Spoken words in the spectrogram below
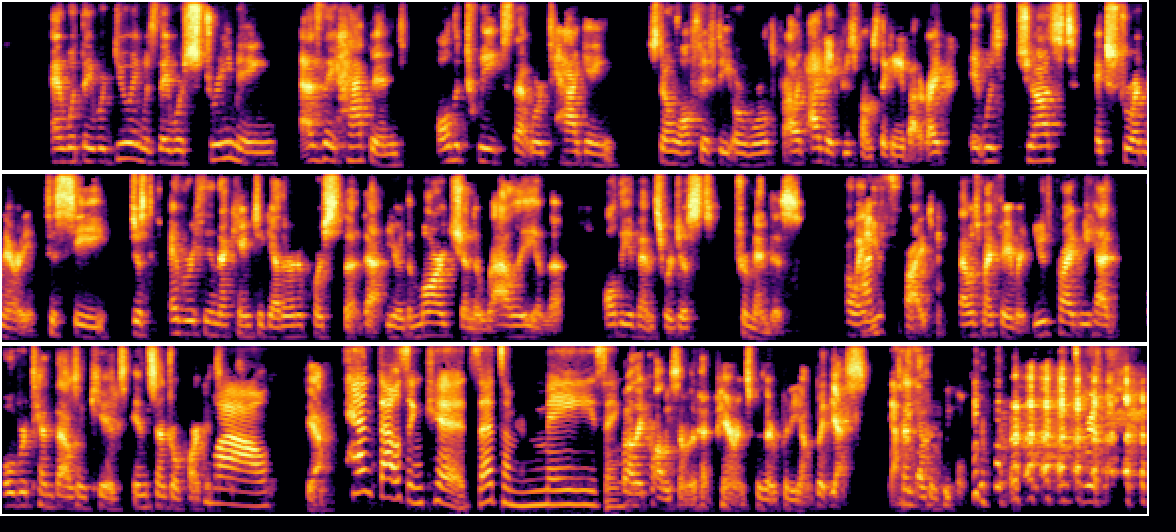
and what they were doing was they were streaming as they happened, all the tweets that were tagging Stonewall 50 or World Pride, like I get goosebumps thinking about it, right? It was just extraordinary to see just everything that came together. And of course, the, that year, the march and the rally and the all the events were just tremendous. Oh, and I'm, Youth Pride. That was my favorite. Youth Pride, we had over 10,000 kids in Central Park. Wow. Yeah. 10,000 kids. That's amazing. Well, they probably some of them had parents because they were pretty young. But yes, Yes. 10,000 people. that's, really,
